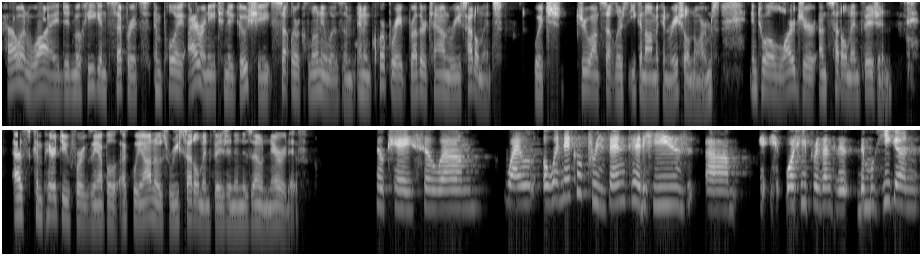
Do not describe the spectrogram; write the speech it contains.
How and why did Mohegan separates employ irony to negotiate settler colonialism and incorporate Brotherton resettlement, which drew on settlers' economic and racial norms, into a larger unsettlement vision, as compared to, for example, Equiano's resettlement vision in his own narrative? Okay, so um, while Oweneko presented his um, what he presented the Mohegan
